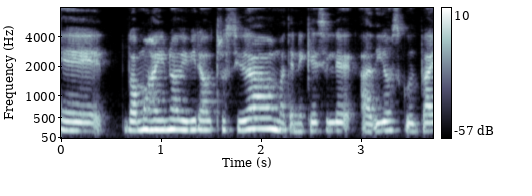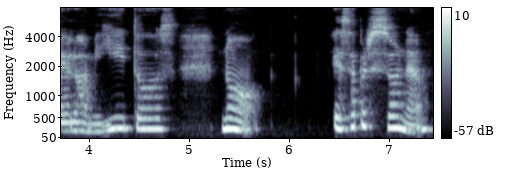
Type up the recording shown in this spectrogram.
eh, vamos a irnos a vivir a otra ciudad, vamos a tener que decirle adiós, goodbye a los amiguitos. No, esa persona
